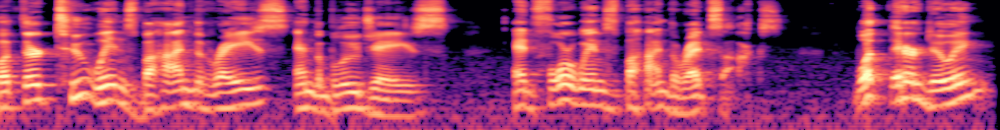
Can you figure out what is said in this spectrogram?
but they're two wins behind the Rays and the Blue Jays, and four wins behind the Red Sox. What they're doing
